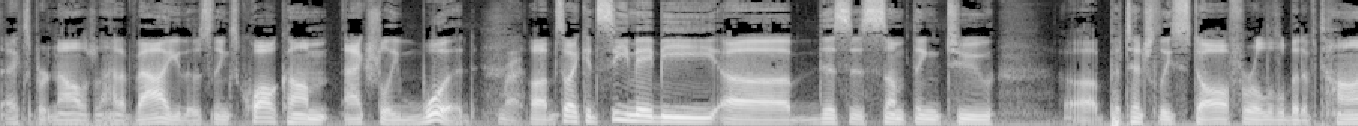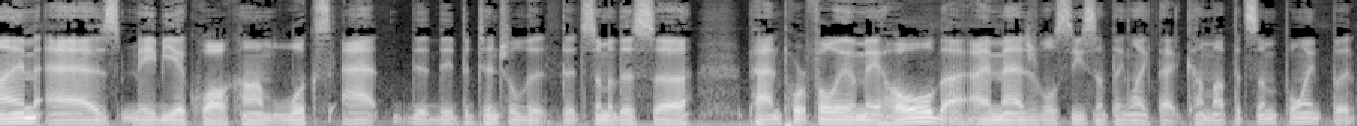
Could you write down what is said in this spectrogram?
expert knowledge on how to value those things. Qualcomm actually would. Right. Uh, so I could see maybe uh, this is something to uh, potentially stall for a little bit of time as maybe a Qualcomm looks at the, the potential that, that some of this uh, patent portfolio may hold. I, I, imagine we'll see something like that come up at some point. But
